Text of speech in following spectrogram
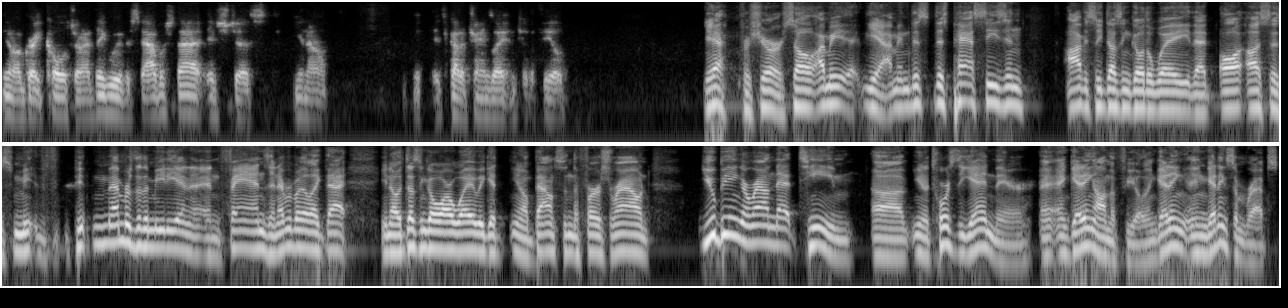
you know, a great culture. And I think we've established that. It's just, you know, it, it's got to translate into the field. Yeah, for sure. So I mean, yeah, I mean this this past season obviously doesn't go the way that all, us as me, members of the media and, and, fans and everybody like that, you know, it doesn't go our way. We get you know bounced in the first round. You being around that team, uh, you know, towards the end there and, and getting on the field and getting and getting some reps.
